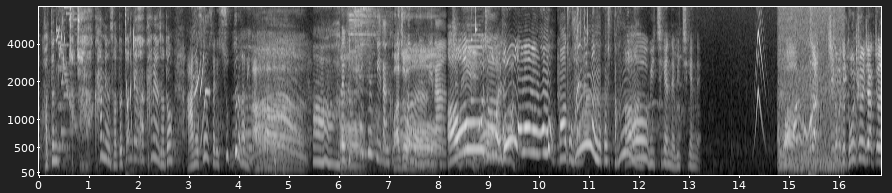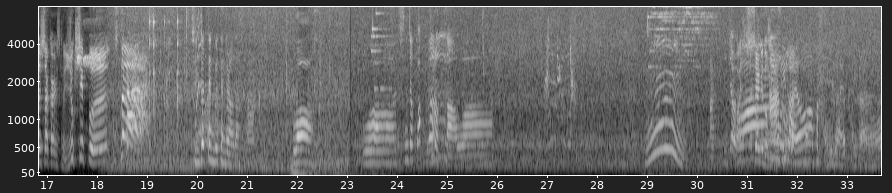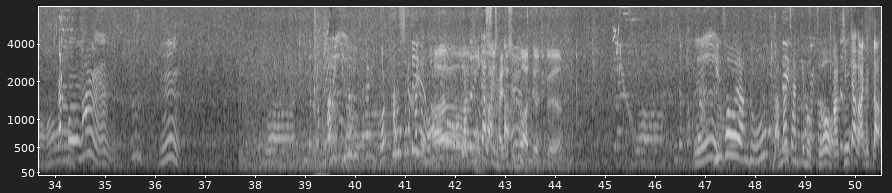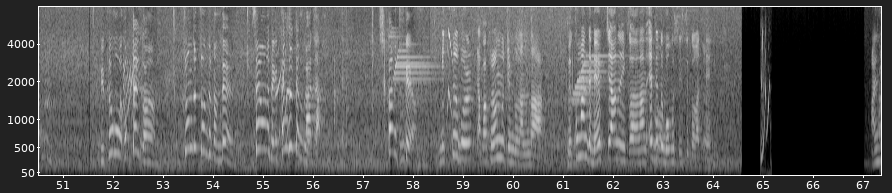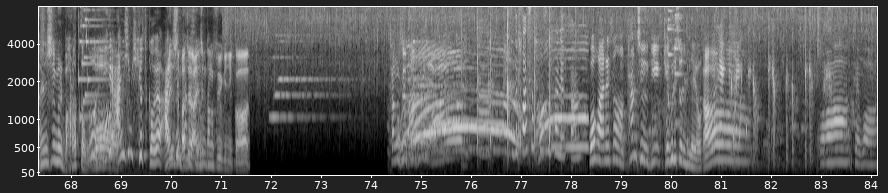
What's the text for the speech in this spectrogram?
겉은 촉촉하면서도 쫀득하면서도 안에 새우살이 쑥 들어가니까. 아, 근데 그 채즙이랑 그. 버섯이랑 아우 저거 봐요 저거. 어머, 어머, 어머. 아, 저 한 입만 먹고 싶다. 한 입만. 아우 미치겠네 미치겠네. 자, 지금부터 돈줄 작전 시작하겠습니다. 60분 스타트. 진짜 탱글탱글하다. 와. 와, 진짜 꽉 들었다. 와. 시작이 너무 발이 좋아. 가요 발이 가요 발이 가요. 깔끔하네. 아니 김도경 사장님 바로, 바로 시작하네요. 아, 역시 잘 드시는 것 같아요, 지금. 민서 양도 만만치 않게 먹죠. 아 진짜 맛있다 이 표고가 껍데기가 쫀득쫀득한데 새우는 되게 탱글탱글. 맞아. 식감이 두 개야. 미트볼 약간 그런 느낌도 난다. 매콤한데 맵지 않으니까 난 애들도 먹을 수 있을 것 같아. 안심 을 말았다고. 어, 이게 안심 시켰을 거예요. 안심 맞아요. 탕수육. 안심 탕수육이니까. 탕수육 탕수육. 근데 목 안에서 탕수육이 개구리 소리를 내요. 아. 아. 와, 대박.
